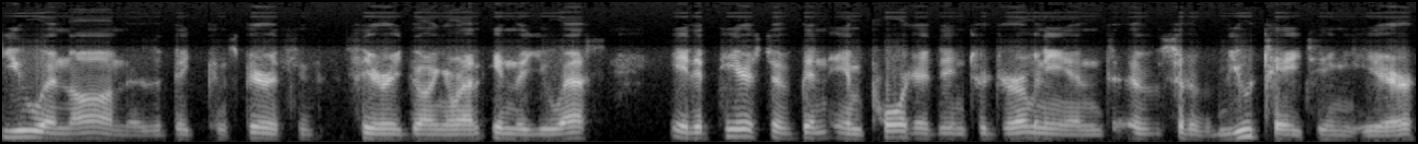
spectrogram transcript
QAnon is a big conspiracy theory going around in the U.S it appears to have been imported into Germany and uh, sort of mutating here.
